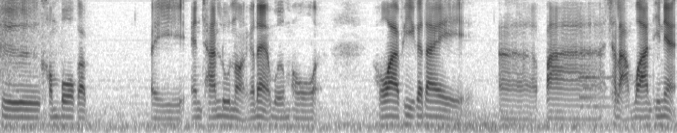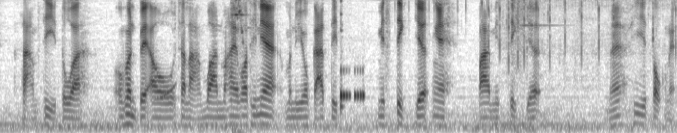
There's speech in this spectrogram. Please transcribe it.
คือคอมโบกับ ไอแอนชานลูนอนก็ได้เวิร์มโฮเพราะว่าพี่ก็ได้ปลาฉลามวานที่เนี่ยสามสี่ตัวเพราะมันไปเอาฉลามวานมาให้เพราะที่เนี่ยมันมีโอกาสติดมิสติกเยอะไงปลามิสติกเยอะนะพี่ตกเนี่ย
